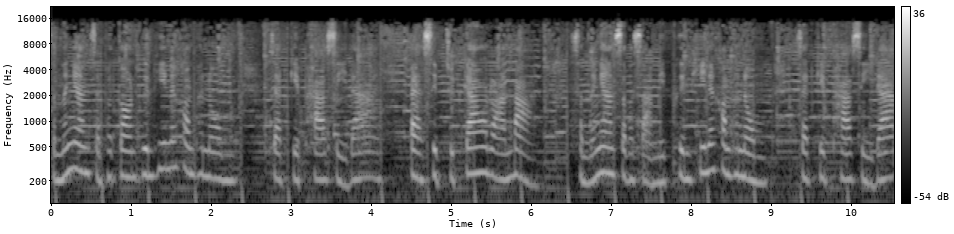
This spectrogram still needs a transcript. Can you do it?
สำนักงงานสรรพากรพื้นที่นครพนม จัดเก็บภาษีได้ 80.9 ล้านบาทสำนักงงานสรรพสามิตพื้นที่นครพนม จัดเก็บภาษีได้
